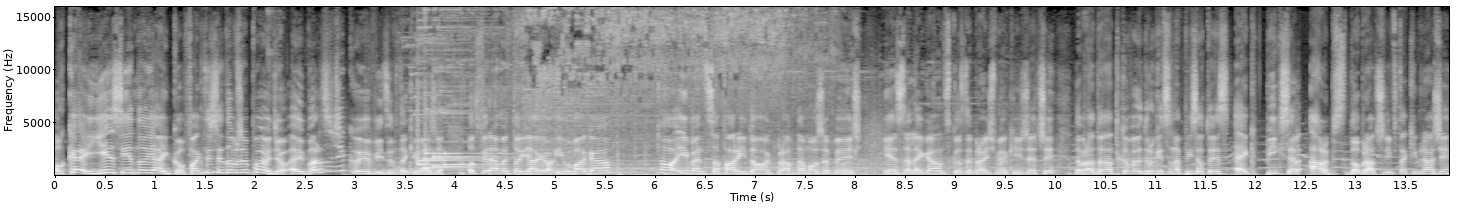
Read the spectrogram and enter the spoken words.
Okej, jest jedno jajko, faktycznie dobrze powiedział. Ej, bardzo dziękuję widzu w takim razie. Otwieramy to jajo i uwaga... No, event Safari Dog, prawda, może być. Jest elegancko, zebraliśmy jakieś rzeczy. Dobra, dodatkowe drugie, co napisał, to jest Egg Pixel Alps. Dobra, czyli w takim razie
